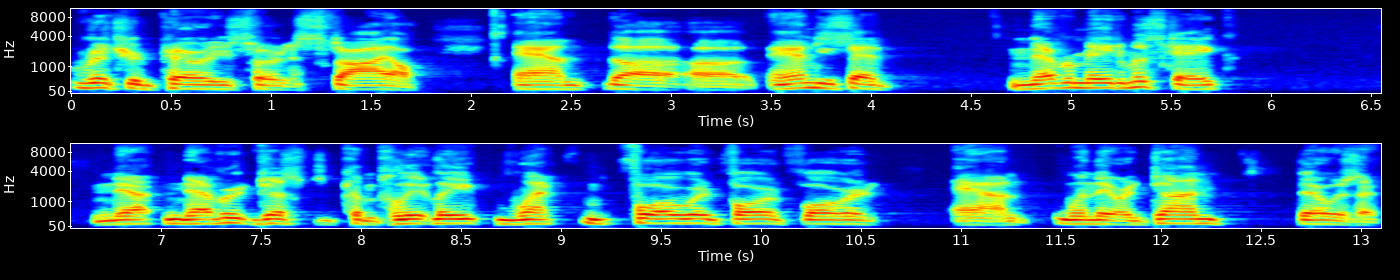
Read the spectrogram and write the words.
Richard Perry's sort of style. And uh, uh, Andy said, never made a mistake, ne- never just completely went forward, forward, forward. And when they were done, there was a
